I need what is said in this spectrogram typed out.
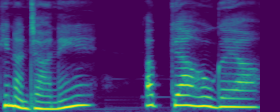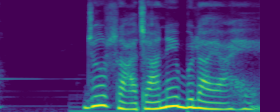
कि न जाने अब क्या हो गया जो राजा ने बुलाया है।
